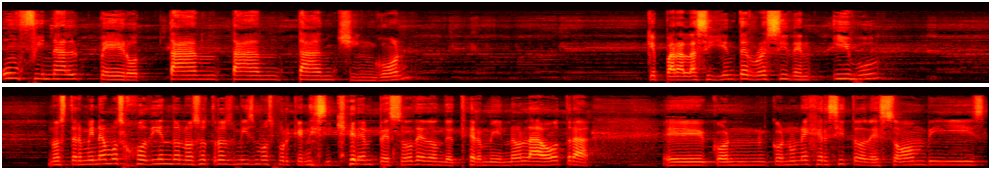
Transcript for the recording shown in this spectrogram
un final pero tan, tan, tan chingón que para la siguiente Resident Evil nos terminamos jodiendo nosotros mismos porque ni siquiera empezó de donde terminó la otra. Eh, con, con un ejército de zombies,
